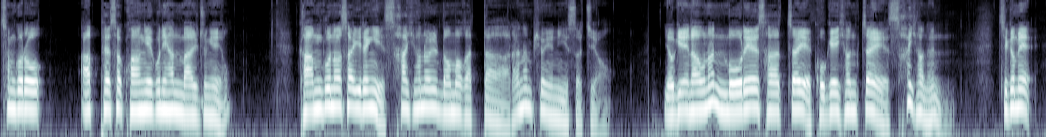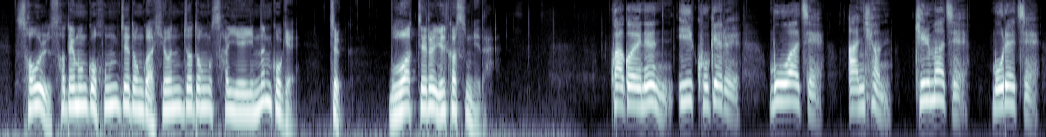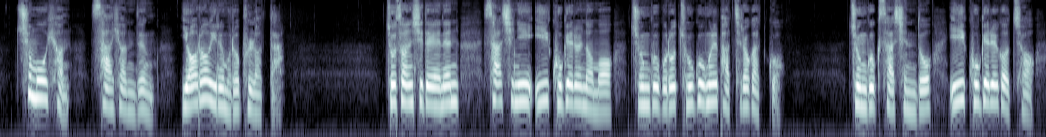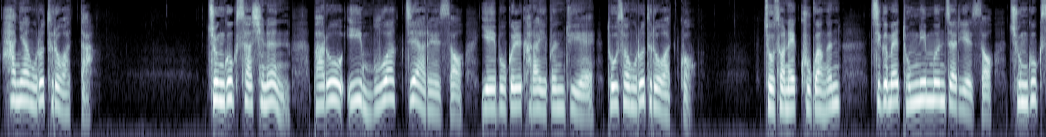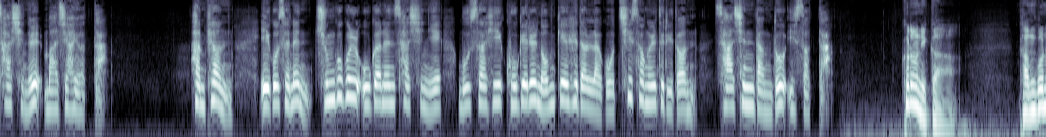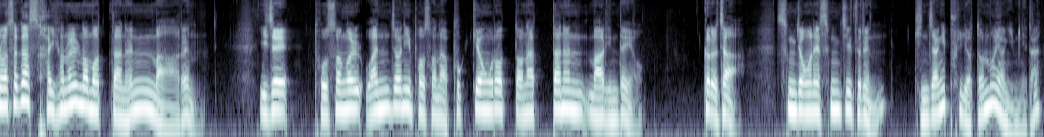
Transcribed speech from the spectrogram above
참고로 앞에서 광해군이 한 말 중에요. 감군어사 일행이 사현을 넘어갔다라는 표현이 있었지요. 여기에 나오는 모래 사자의 고개 현자의 사현은 지금의 서울 서대문구 홍제동과 현저동 사이에 있는 고개, 즉 무학제를 일컫습니다. 과거에는 이 고개를 모아제, 안현, 길마제, 모래제, 추모현, 사현 등 여러 이름으로 불렀다. 조선시대에는 사신이 이 고개를 넘어 중국으로 조공을 바치러 갔고, 중국 사신도 이 고개를 거쳐 한양으로 들어왔다. 중국 사신은 바로 이 무학제 아래에서 예복을 갈아입은 뒤에 도성으로 들어왔고, 조선의 국왕은 지금의 독립문 자리에서 중국 사신을 맞이하였다. 한편 이곳에는 중국을 오가는 사신이 무사히 고개를 넘게 해달라고 치성을 드리던 사신당도 있었다. 그러니까 감군어사가 사현을 넘었다는 말은 이제 도성을 완전히 벗어나 북경으로 떠났다는 말인데요. 그러자 승정원의 승지들은 긴장이 풀렸던 모양입니다.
